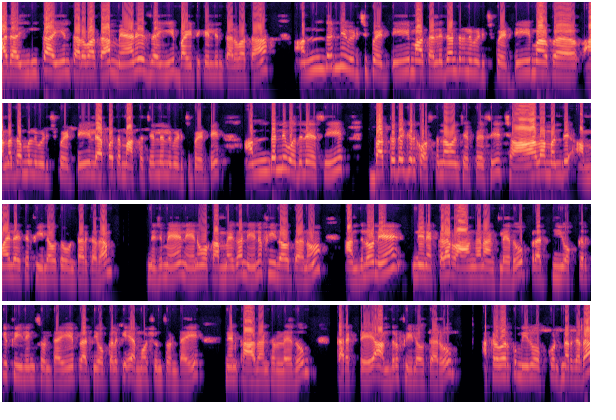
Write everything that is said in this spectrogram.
అది ఇంత అయిన తర్వాత మ్యారేజ్ అయ్యి బయటికి వెళ్ళిన తర్వాత అందరినీ విడిచిపెట్టి మా తల్లిదండ్రులు విడిచిపెట్టి మా అన్నదమ్ములు విడిచిపెట్టి లేకపోతే మా అక్క చెల్లెలు విడిచిపెట్టి అందరినీ వదిలేసి భర్త దగ్గరికి వస్తున్నామని చెప్పేసి చాలా మంది అమ్మాయిలు అయితే ఫీల్ అవుతూ ఉంటారు కదా. నిజమే నేను ఒక అమ్మాయిగా నేను ఫీల్ అవుతాను. అందులోనే నేను ఎక్కడ రాంగ్ అని అనట్లేదు. ప్రతి ఒక్కరికి ఫీలింగ్స్ ఉంటాయి ప్రతి ఒక్కరికి ఎమోషన్స్ ఉంటాయి. నేను కాదంటం లేదు. కరెక్టే అందరూ ఫీల్ అవుతారు. అక్కడ వరకు మీరు ఒప్పుకుంటున్నారు కదా?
